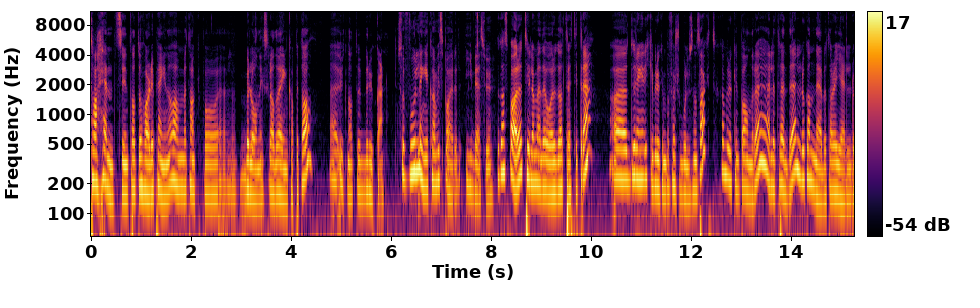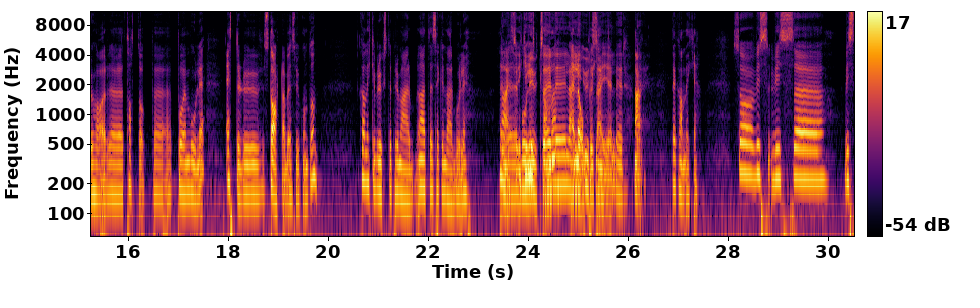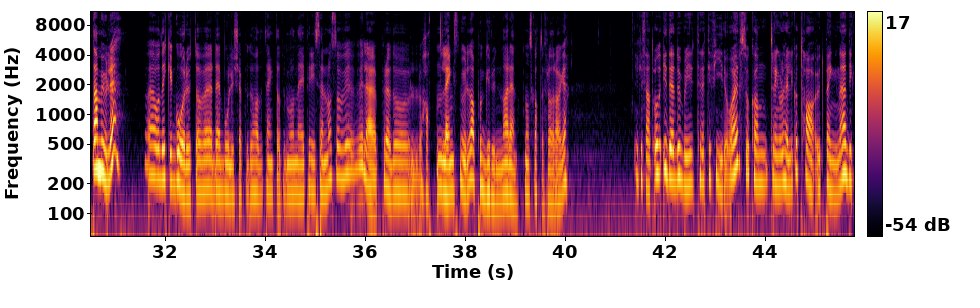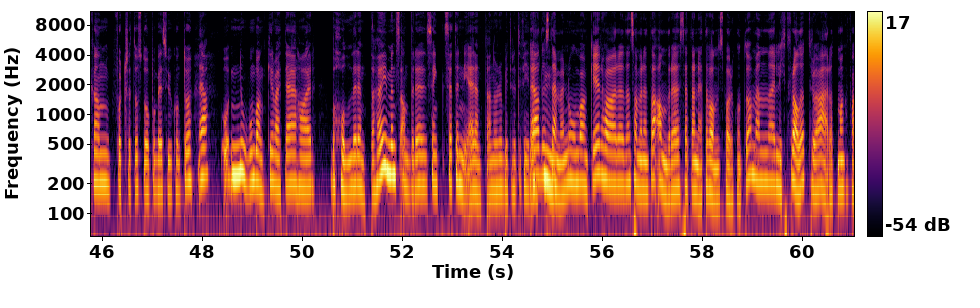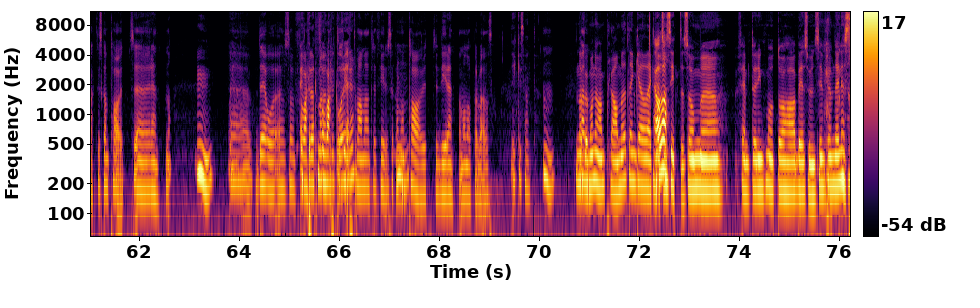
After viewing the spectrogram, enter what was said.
ta hensyn til at du har de pengene, da, med tanke på eh, belåningsgrad og egenkapital, eh, uten at du bruker den. Så hvor lenge kan vi spare i BSU? Du kan spare til og med det året du er 33. Eh, du trenger ikke bruke den på første bolig, som sagt. Du kan bruke den på andre eller tredje, eller du kan nedbetale gjeld du har eh, tatt opp eh, på en bolig etter du starta BSU-kontoen. Kan ikke brukes til, primær, nei, til sekundærbolig. Nei, så ikke bolig hytte eller leie eller utleie eller Nei. Det kan det ikke. Så hvis, hvis, eh, hvis det er mulig, eh, og det ikke går utover det boligkjøpet du hadde tenkt at du må ned i pris eller noe, så vil- ville jeg prøvd å ha hatt den lengst mulig da, av renten og skattefradraget. Ikke sant. Og idet du blir 34 år, så kan, trenger du heller ikke å ta ut pengene. De kan fortsette å stå på BSU-konto. Ja. Og noen banker vet jeg har beholder renta høy, mens andre senk, setter ned renta når du blir 34. Ja, det Mm. stemmer. Noen banker har eh, den samme renta, andre setter ned til vanlig sparekonto. Men eh, likt for alle tror jeg er at man faktisk kan ta ut eh, rentene. Mm. Eh, det altså for Etter hvert, for er hvert år etter man er 34, så kan man Mhm. ta ut de rentene man har opparbeida seg. Ikke sant. Mm. Da bør man jo ha en plan med det, tenker jeg. Det er ikke Ja noe å sitte som eh, 50-åring på en måte å ha BSU-en sin fremdeles.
